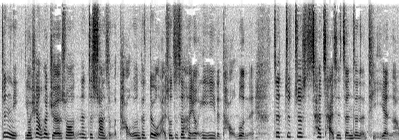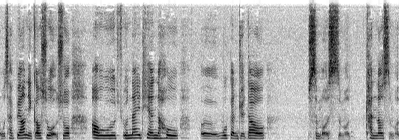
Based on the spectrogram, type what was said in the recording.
就你有些人会觉得说，那这算什么讨论？可对我来说，这是很有意义的讨论诶，这这这他才是真正的体验呐，我才不要你告诉我说，哦，我我那一天，然后呃，我感觉到什么什么。看到什么，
